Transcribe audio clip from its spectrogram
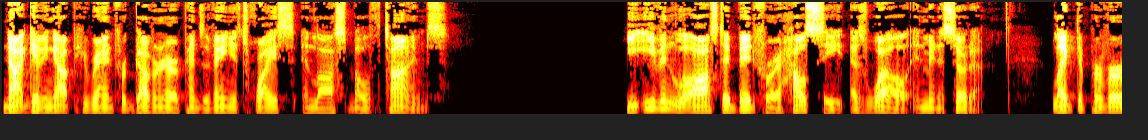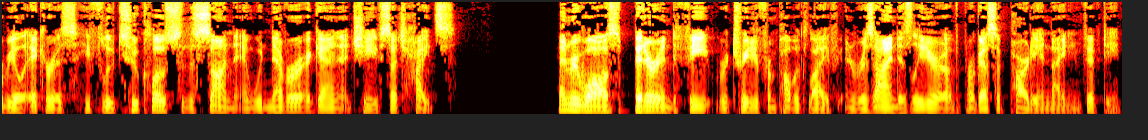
Not giving up, he ran for governor of Pennsylvania twice and lost both times. He even lost a bid for a House seat as well in Minnesota. Like the proverbial Icarus, he flew too close to the sun and would never again achieve such heights. Henry Wallace, bitter in defeat, retreated from public life and resigned as leader of the Progressive Party in 1950.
